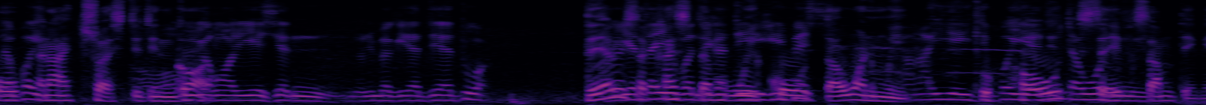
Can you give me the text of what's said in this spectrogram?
hope and I trusted in God. There is a custom we call Tawanmui, to hold, save something.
